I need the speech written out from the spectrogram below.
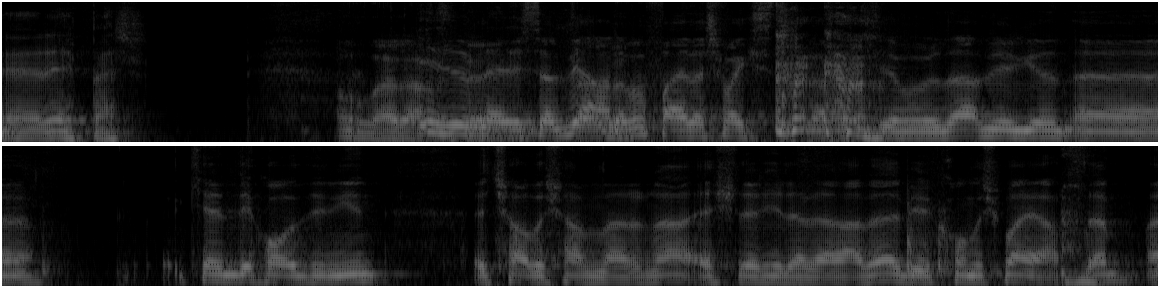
e, rehber. Allah rahmet İzin eylesin. verirsen bir anımı paylaşmak istiyorum burada. Bir gün e, kendi holdingin e, çalışanlarına eşleriyle beraber bir konuşma yaptım. E,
